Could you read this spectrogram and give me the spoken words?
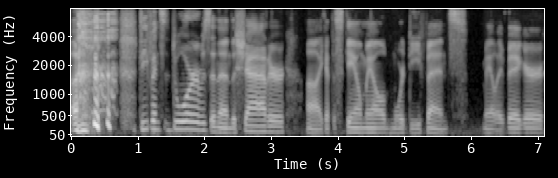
defense dwarves, and then the shatter. Uh, you got the scale mail, more defense, melee vigor,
